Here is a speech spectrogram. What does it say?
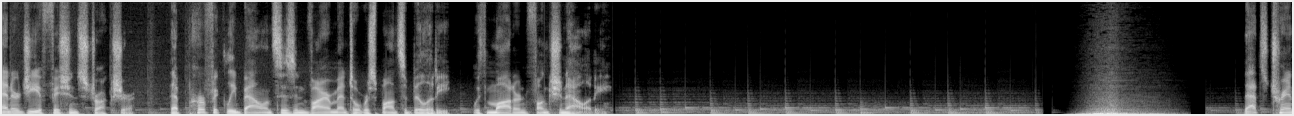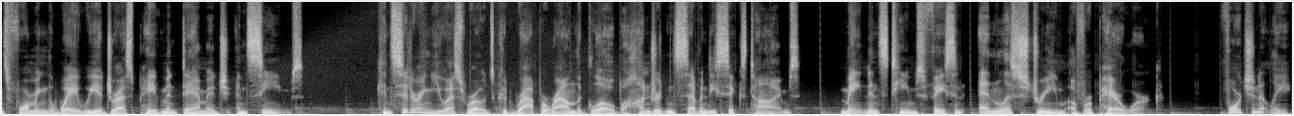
energy-efficient structure that perfectly balances environmental responsibility with modern functionality. That's transforming the way we address pavement damage and seams. Considering U.S. roads could wrap around the globe 176 times, maintenance teams face an endless stream of repair work. Fortunately,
